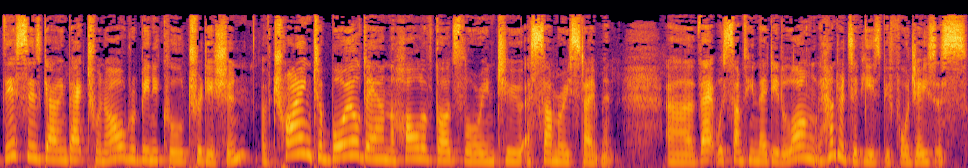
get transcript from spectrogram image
this is going back to an old rabbinical tradition of trying to boil down the whole of God's law into a summary statement. Uh, that was something they did long, hundreds of years before Jesus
